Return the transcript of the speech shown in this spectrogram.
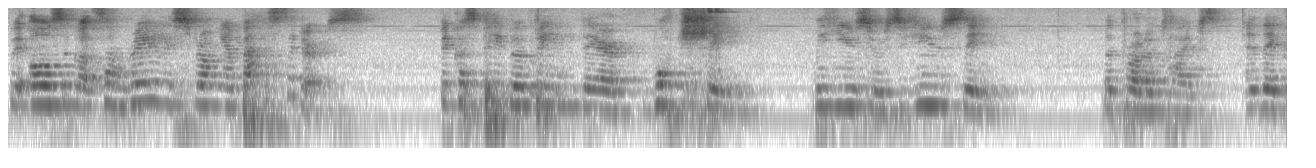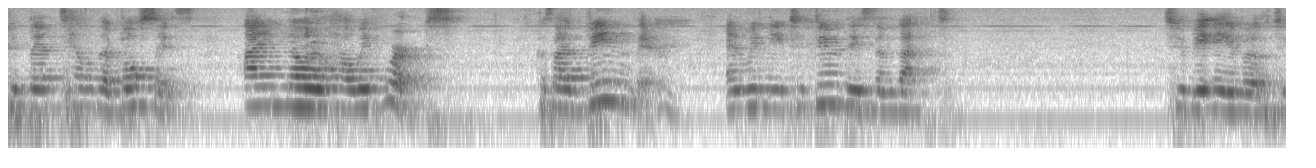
we also got some really strong ambassadors because people have been there watching the users using the prototypes and they could then tell their bosses, I know how it works because I've been there and we need to do this and that to be able to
